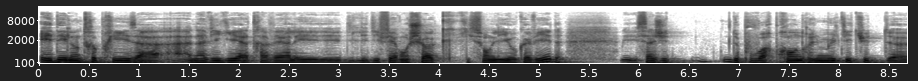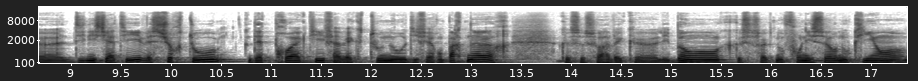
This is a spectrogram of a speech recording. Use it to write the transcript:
aider l'entreprise à, à, naviguer à travers les, les, différents chocs qui sont liés au Covid. Il s'agit de pouvoir prendre une multitude d'initiatives et surtout d'être proactif avec tous nos différents partenaires, que ce soit avec euh, les banques, que ce soit avec nos fournisseurs, nos clients.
